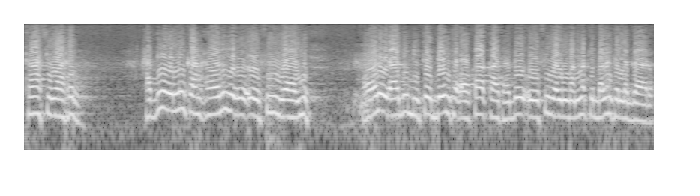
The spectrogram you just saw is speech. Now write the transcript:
Taasi waa ribo haddii ninkan xoolihii oo oofin waayo xoolihii aada u dhigto deynta oo kaa qaata hadduu oofin waayo markii ballantii la gaaro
